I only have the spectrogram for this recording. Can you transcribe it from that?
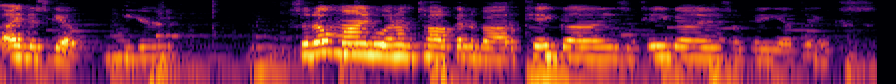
I just get weird. So don't mind what I'm talking about, okay guys, okay guys, okay, yeah, thanks.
